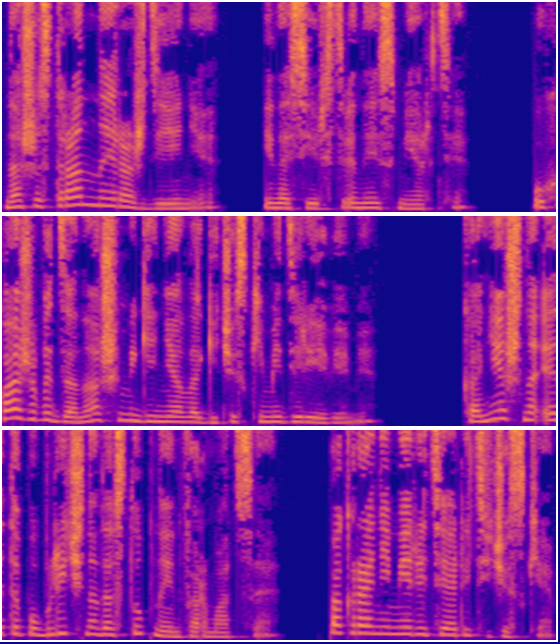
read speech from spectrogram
наши странные рождения и насильственные смерти, ухаживать за нашими генеалогическими деревьями. Конечно, это публично доступная информация, по крайней мере теоретически,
